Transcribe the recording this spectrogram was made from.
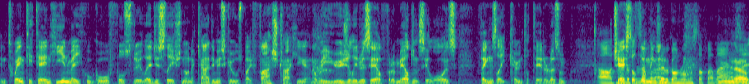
In 2010, he and Michael Gove forced through legislation on academy schools by fast tracking it in a way usually reserved for emergency laws, things like counter terrorism. Oh, ah, Chesterton nothing's and- ever gone wrong with stuff like that, has No.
